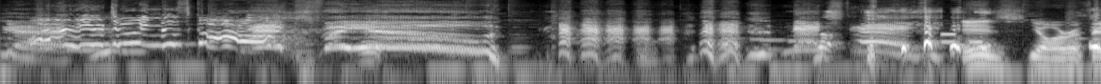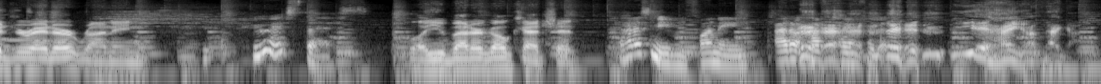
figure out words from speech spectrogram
Yeah. Why are you doing this, Carl? Eggs for you! Next egg! Is your refrigerator running? Who is this? Well, you better go catch it. That isn't even funny. I don't have time for this. yeah, hang on, hang on.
